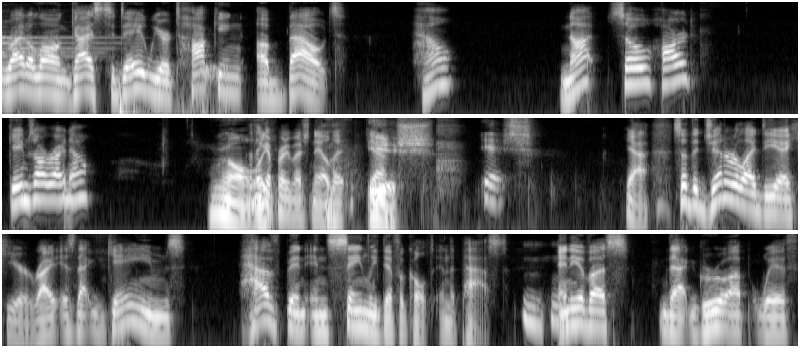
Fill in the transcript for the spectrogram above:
right along, guys. Today we are talking about how not so hard games are right now. Well, I think I pretty much nailed it. Yeah, ish. Ish. yeah. So the general idea here, right, is that games have been insanely difficult in the past. Mm-hmm. Any of us that grew up with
